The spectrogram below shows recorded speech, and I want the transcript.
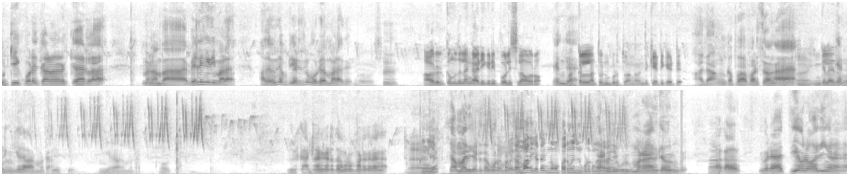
ஊட்டி கொடைக்கானல் கேரளா நம்ம வெள்ளிங்கிரி மலை. அதை வந்து அப்படி எடுத்துட்டு ஒரே மலை அது. ம். அவர் இருக்கும் போதெல்லாம் இங்கே அடிக்கடி போலீஸ்லாம் வரும். எங்க? மக்கள் எல்லாம் துன்புறுத்துவாங்க வந்து கேட்டு கேட்டு. அது அங்கே ப படுத்துவாங்க. இங்கெல்லாம் இங்கெல்லாம் வர மாட்டாங்க. சரி சரி. இங்கெல்லாம் வர மாட்டாங்க. ஓகே. இவர் கட்டணம் கட்ட தான் கொடுக்க மாட்டேங்கிறாங்க? சமாதி கட்ட தான் கொடுக்க மாட்டாங்க சமாதி கட்ட இன்னும் பர்மிஷன் கொடுக்க மாட்டாங்க கொடுக்க மாட்டாங்க கவர்மெண்ட் இவரை? தீவிரவாதிங்கிறாங்க.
